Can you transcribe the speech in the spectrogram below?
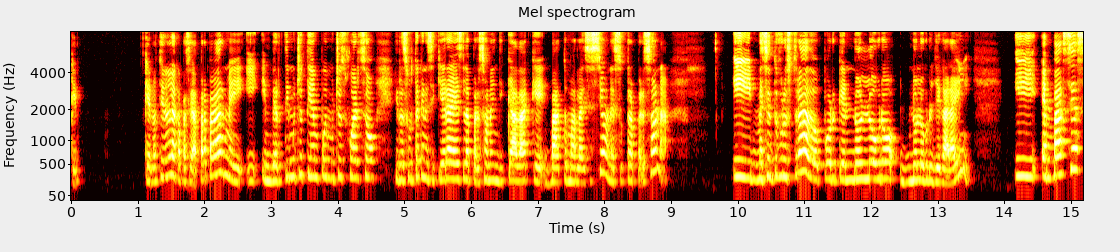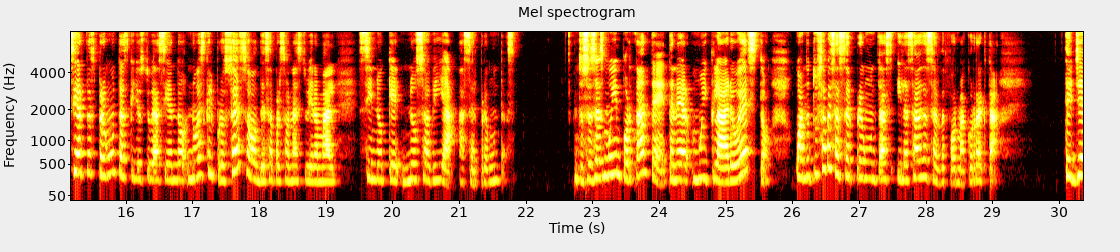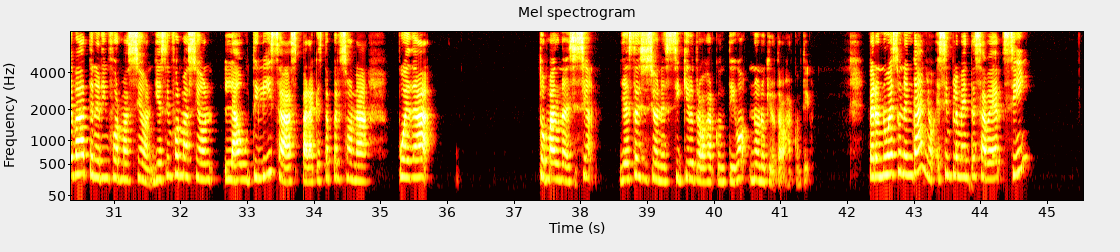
que no tienen la capacidad para pagarme y, y, invertí mucho tiempo y mucho esfuerzo y resulta que ni siquiera es la persona indicada que va a tomar la decisión, es otra persona. Y me siento frustrado porque no logro, no logro llegar ahí. Y en base a ciertas preguntas que yo estuve haciendo, no es que el proceso de esa persona estuviera mal, sino que no sabía hacer preguntas. Entonces es muy importante tener muy claro esto. Cuando tú sabes hacer preguntas y las sabes hacer de forma correcta, te lleva a tener información y esa información la utilizas para que esta persona pueda tomar una decisión. Y esta decisión es si quiero trabajar contigo, no, no quiero trabajar contigo. Pero no es un engaño, es simplemente saber si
